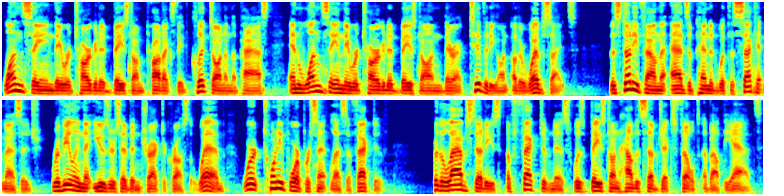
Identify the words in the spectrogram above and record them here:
one saying they were targeted based on products they've clicked on in the past, and one saying they were targeted based on their activity on other websites. The study found that ads appended with the second message, revealing that users had been tracked across the web, were 24% less effective. For the lab studies, effectiveness was based on how the subjects felt about the ads.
